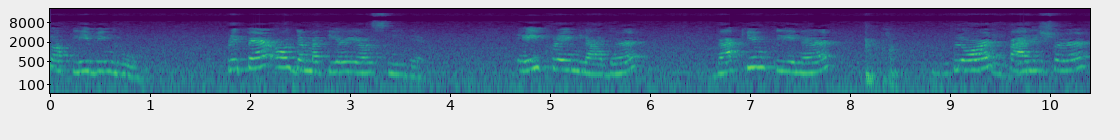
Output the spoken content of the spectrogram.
Cleaning of living room. Prepare all the materials needed. A-frame ladder, vacuum cleaner, floor polisher,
